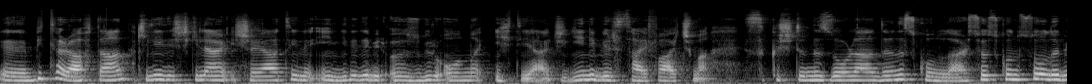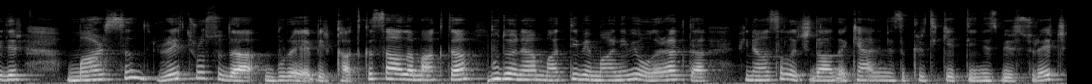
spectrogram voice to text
e, bir taraftan ikili ilişkiler, iş hayatıyla ilgili de bir özgür olma ihtiyacı, yeni bir sayfa açma, sıkıştığınız, zorlandığınız konular söz konusu olabilir. Mars'ın retrosu da buraya bir katkı sağlamakta. Bu dönem maddi ve manevi olarak da finansal açıdan da kendinizi kritik ettiğiniz bir süreç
